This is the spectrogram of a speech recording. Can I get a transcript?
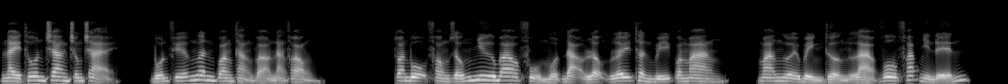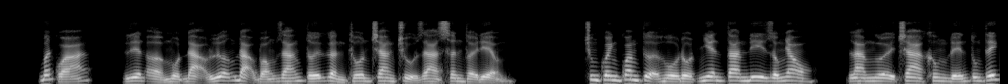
này thôn Trang trống trải, bốn phía ngân quang thẳng vào nàng phòng. Toàn bộ phòng giống như bao phủ một đạo lộng lây thần bí quan mang, mà người bình thường là vô pháp nhìn đến. Bất quá, liền ở một đạo lưỡng đạo bóng dáng tới gần thôn trang chủ ra sân thời điểm. Trung quanh quang tựa hồ đột nhiên tan đi giống nhau, làm người cha không đến tung tích.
